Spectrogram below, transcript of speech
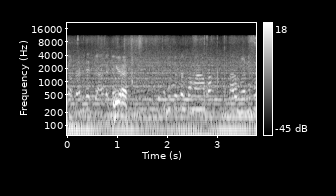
ya berarti saya juga agak jauh. Iya. Ditutup sama apa? Tarumbuan itu.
